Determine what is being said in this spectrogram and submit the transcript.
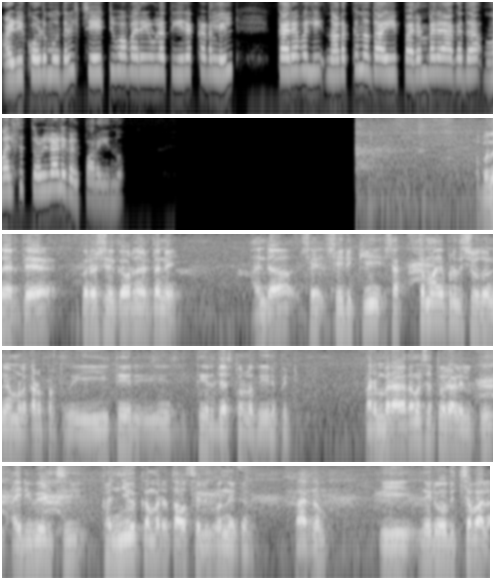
അഴീക്കോട് മുതൽ ചേറ്റുവ വരെയുള്ള തീരക്കടലിൽ കരവലി നടക്കുന്നതായി പരമ്പരാഗത മത്സ്യത്തൊഴിലാളികൾ പറയുന്നു. അപ്പോൾ നേരത്തെ പറഞ്ഞ തന്നെ അതിന്റെ ശരിക്ക് ശക്തമായ പ്രതിഷേധമാണ് നമ്മൾ കടപ്പുറത്ത് ഈ തീര തീരദേശത്തുള്ളത് ഇതിനെപ്പറ്റി പരമ്പരാഗത മത്സ്യത്തൊഴിലാളികൾക്ക് അരി മേടിച്ച് കഞ്ഞി വെക്കാൻ പറ്റാത്ത അവസ്ഥയിൽ വന്നേക്കാണ്. കാരണം ഈ നിരോധിച്ച വല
